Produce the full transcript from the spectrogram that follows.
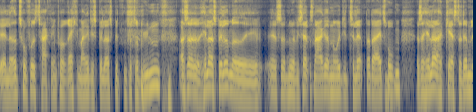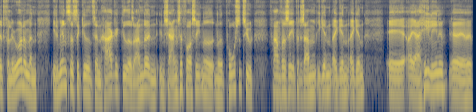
lavet tofodstakning på rigtig mange af de spillere og spillet dem på tribunen, og så hellere spillet med, øh, altså nu har vi selv snakket om nogle af de talenter, der er i truppen, og så hellere have kastet dem lidt for løverne, men i det mindste så givet til en hakke, givet os andre en, en chance for at se noget, noget positivt, frem for at se på det samme igen og igen og igen. Øh, og jeg er helt enig, øh,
